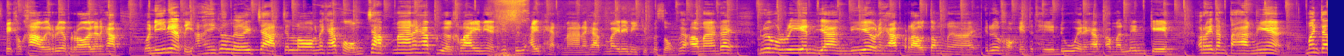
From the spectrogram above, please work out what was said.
สเปคคร่าวๆไว้เรียบร้อยแล้วนะครับ วันนี้เนี่ยตีไอก็เลยจากจะลองนะครับผมจับมานะครับเผื่อใครเนี่ยที่ซื้อ iPad มานะครับไม่ได้มีจุดประสงค์เพื่อเอามาได้เรื่องเรียนอย่างเดียวนะครับเราต้องมาเรื่องของ Entertain ด้วยนะครับเอามาเล่นเกมอะไรต่างๆเนี่ยมันจะ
